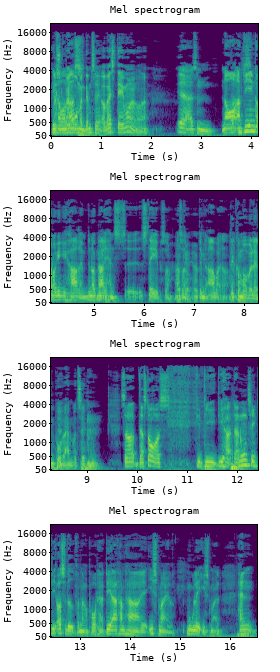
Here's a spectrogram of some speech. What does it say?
Hvad, kommer hvad bruger også... man dem til? Og hvad er damerne, eller? Ja, altså... Nå, jamen, de indgår nok ikke i harem. Det er nok Nej. bare i hans øh, stab, så. Altså Okay, okay. dem, der arbejder der. Det kommer vel an på, hvad han var til. Så der står også, de, de, de har, der er nogle ting, de også ved fra den her rapport her, det er, at ham her, øh, Ismail, Mullah Ismail, han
